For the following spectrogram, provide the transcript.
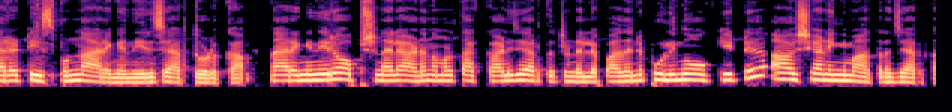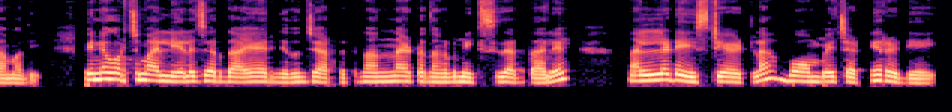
അര ടീസ്പൂൺ നാരങ്ങനീര് ചേർത്ത് കൊടുക്കാം നാരങ്ങനീര് ഓപ്ഷണലാണ് നമ്മൾ തക്കാളി ചേർത്തിട്ടുണ്ടല്ലോ. അപ്പൊ അതിന്റെ പുളി നോക്കിയിട്ട് ആവശ്യമാണെങ്കിൽ മാത്രം ചേർത്താൽ മതി. പിന്നെ കുറച്ച് മല്ലിയില ചെറുതായി അരിഞ്ഞതും ചേർത്തിട്ട് നന്നായിട്ട് അങ്ങോട്ട് മിക്സ് ചെയ്തെടുത്താൽ നല്ല ടേസ്റ്റി ആയിട്ടുള്ള ബോംബെ ചട്നി റെഡിയായി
